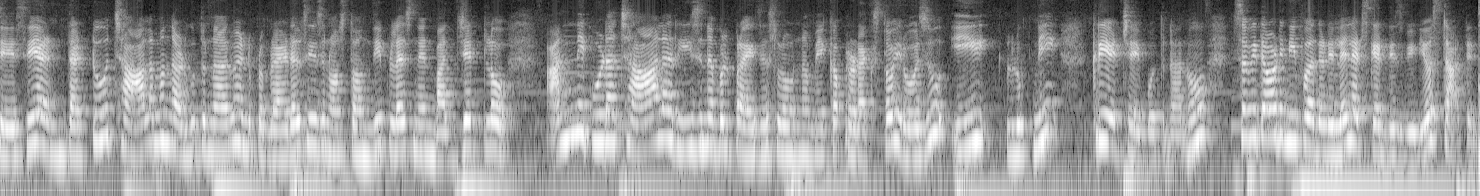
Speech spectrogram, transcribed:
చేసి అండ్ దట్టు చాలా మంది అడుగుతున్నారు. అండ్ ఇప్పుడు బ్రైడల్ సీజన్ వస్తుంది. ప్లస్ నేను బడ్జెట్లో అన్ని కూడా చాలా రీజనబుల్ ప్రైజెస్లో ఉన్న మేకప్ ప్రొడక్ట్స్తో ఈరోజు ఈ లుక్ని క్రియేట్ చేయబోతున్నాను. So without any further delay let's get this video started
